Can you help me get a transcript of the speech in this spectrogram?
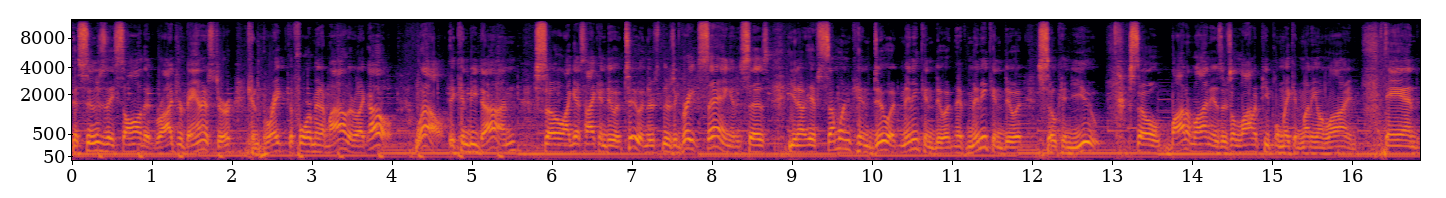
as soon as they saw that Roger Bannister can break the four minute mile they're like oh well it can be done so I guess I can do it too. And there's there's a great saying and it says you know if someone can do it many can do it and if many can do it so can you. So bottom line is there's a lot of people making money online and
